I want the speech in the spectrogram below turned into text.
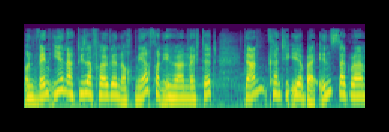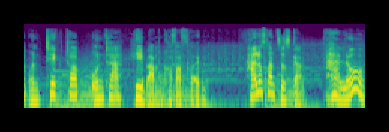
Und wenn ihr nach dieser Folge noch mehr von ihr hören möchtet, dann könnt ihr ihr bei Instagram und TikTok unter Hebammenkoffer folgen. Hallo Franziska. Hallo.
